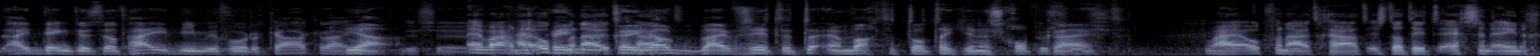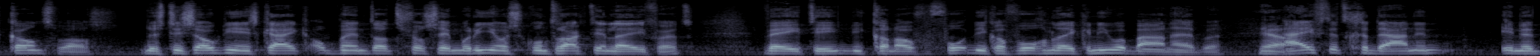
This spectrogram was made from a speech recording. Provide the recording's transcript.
hij denkt dus dat hij het niet meer voor elkaar krijgt. Ja. Dus, eh, En waar hij dan ook je, van dan kun je ook blijven zitten te- en wachten totdat je een schop Precies. krijgt. waar hij ook van uitgaat, is dat dit echt zijn enige kans was. Dus het is ook niet eens, kijk, op het moment dat José Mourinho zijn contract inlevert, weet hij, die kan, over, die kan volgende week een nieuwe baan hebben. Ja. Hij heeft het gedaan in, in het,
